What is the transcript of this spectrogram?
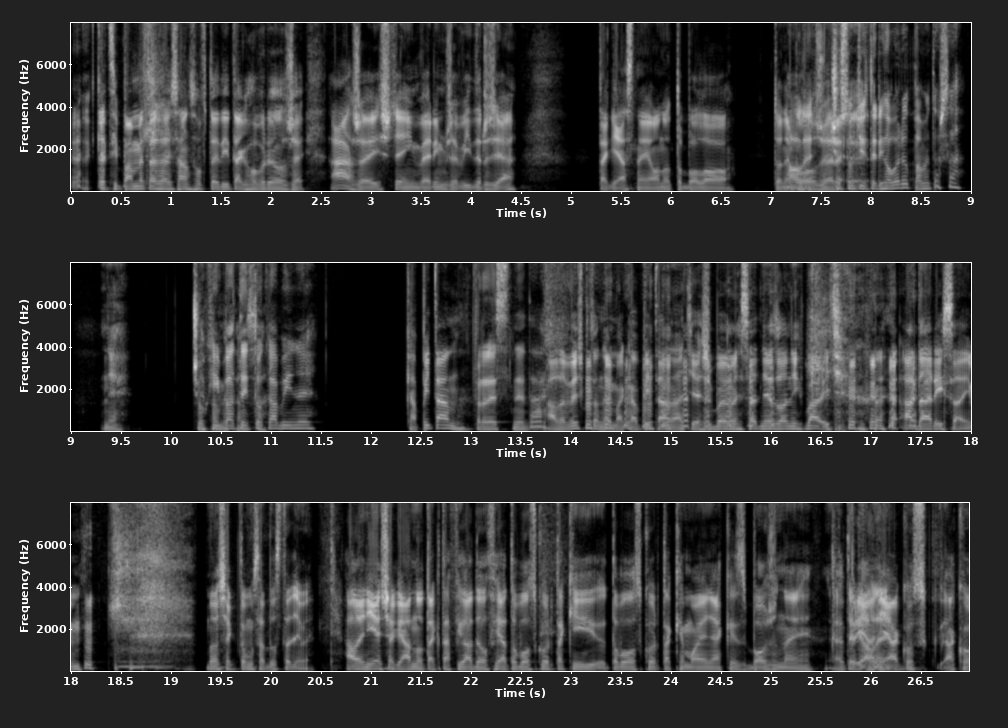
Keď si pamätáš, aj sám som vtedy tak hovoril, že a, že ešte im verím, že vydržia. Tak jasné, ono to bolo... To nebolo, Ale že... čo som ti vtedy hovoril, pamätáš sa? Nie. Čo chýba tejto sa. kabíne? Kapitán? Presne tak. Ale vieš, kto nemá kapitána tiež. Budeme sa dnes o nich baviť. A darí sa im. No však k tomu sa dostaneme. Ale nie, však áno, tak tá Filadelfia to bolo skôr taký, to bolo skôr také moje nejaké zbožné eh, prianie, ale... ako, ako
